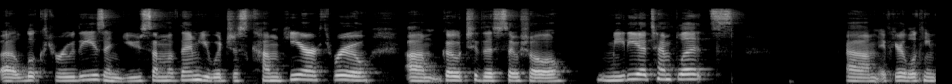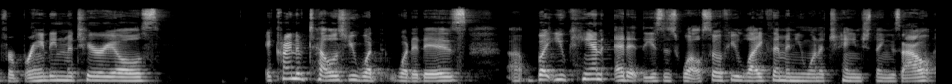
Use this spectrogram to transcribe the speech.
uh, look through these and use some of them, you would just come here through, um, go to the social media templates, Um, if you're looking for branding materials, it kind of tells you what what it is. Uh, but you can edit these as well. So if you like them and you want to change things out,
